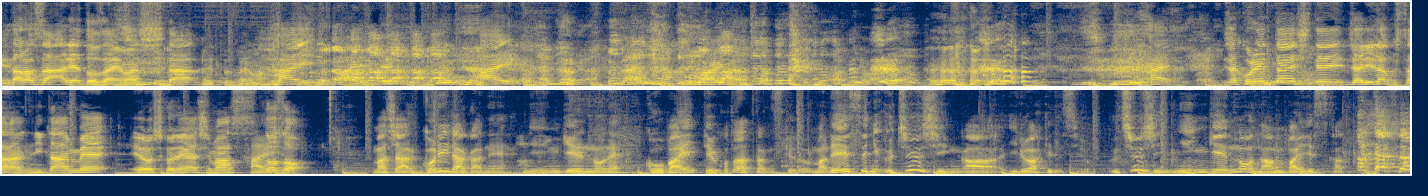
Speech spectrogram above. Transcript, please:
太郎さん、ありがとうございました。ありがとうございます。はい。はい。はい。じゃあ、これに対して、じゃあ、リラコさん、2ターン目、よろしくお願いします。はいどうぞ。まあじゃあゴリラがね、人間のね、5倍っていうことだったんですけど、まあ冷静に宇宙人がいるわけですよ。宇宙人人間の何倍ですかって話。だ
